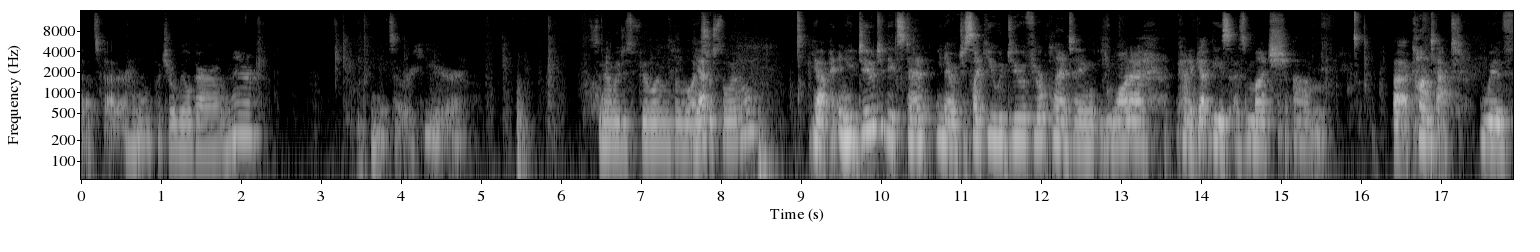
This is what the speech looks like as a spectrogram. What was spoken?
That's better. And then put your wheelbarrow in there. And it's over here. So now we just fill in with a little Yep. extra soil. Yep, and you do to the extent, you know, just like you would do if you were planting, you want to kind of get these as much um, uh, contact with,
